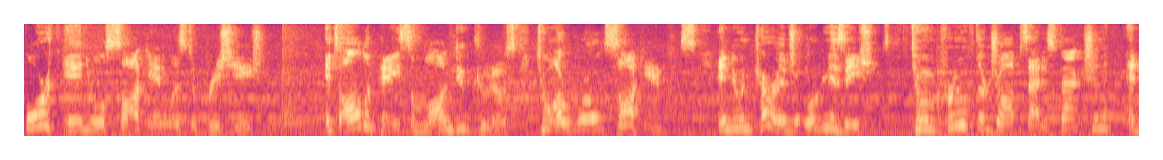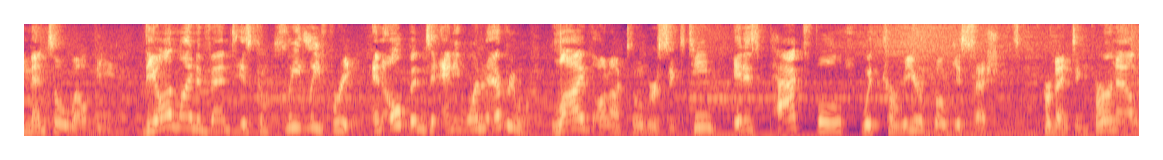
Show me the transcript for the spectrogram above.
fourth annual SOC Analyst Appreciation Day. It's all to pay some long due kudos to our world SOC analysts and to encourage organizations to improve their job satisfaction and mental well-being. The online event is completely free and open to anyone and everyone. Live on October 16th, it is packed full with career focused sessions, preventing burnout,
